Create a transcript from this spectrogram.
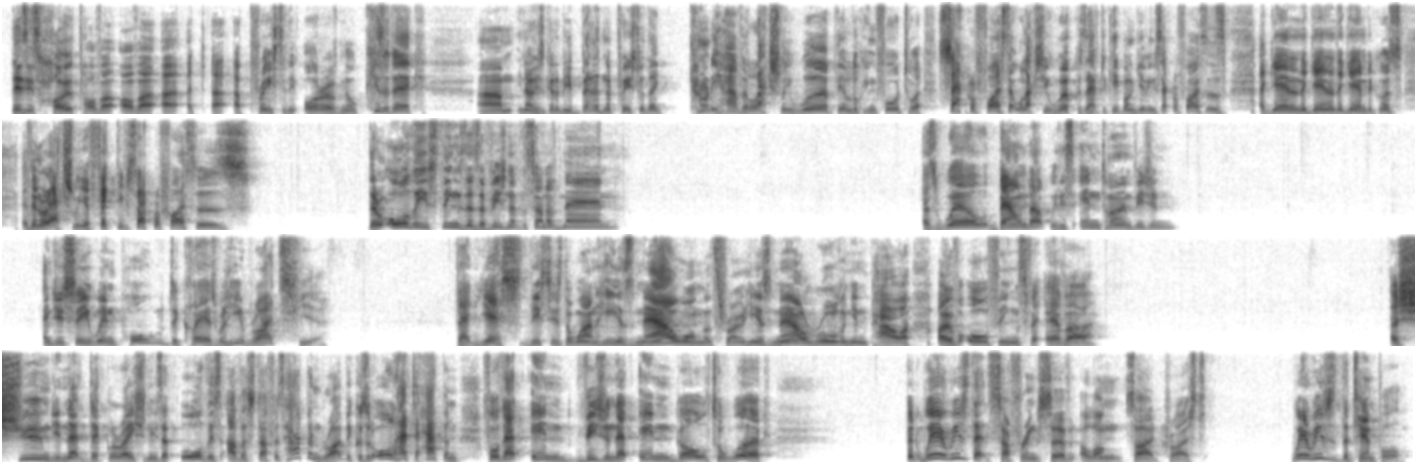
There's this hope of a, of a, a, a, priest in the order of Melchizedek. Um, you know, he's going to be better than the priesthood they currently have that'll actually work. They're looking forward to a sacrifice that will actually work because they have to keep on giving sacrifices again and again and again because they're not actually effective sacrifices. There are all these things. There's a vision of the Son of Man as well, bound up with this end time vision. And you see, when Paul declares, when he writes here, that yes, this is the one, he is now on the throne, he is now ruling in power over all things forever assumed in that declaration is that all this other stuff has happened, right? Because it all had to happen for that end vision, that end goal to work. But where is that suffering servant alongside Christ? Where is the temple?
